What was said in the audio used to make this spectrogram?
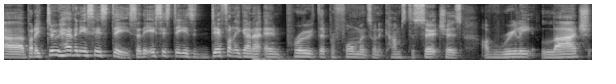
Uh, but I do have an SSD, so the SSD is definitely going to improve the performance when it comes to searches of really large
